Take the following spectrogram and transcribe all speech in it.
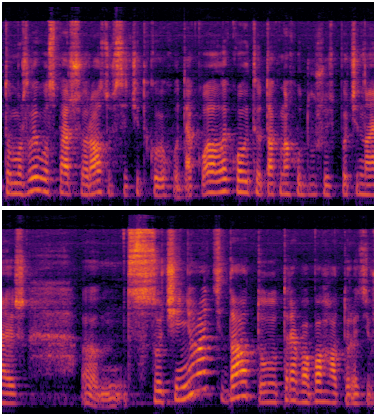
то можливо з першого разу все чітко виходить. Але коли ти так на ходу щось починаєш ем, сочинять, да, то треба багато разів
